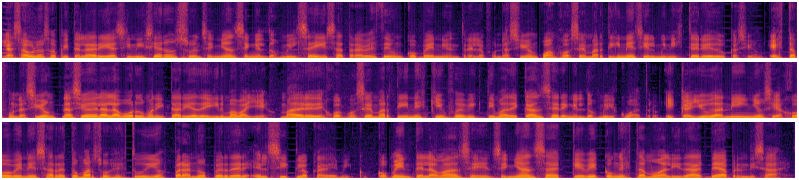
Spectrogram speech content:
Las aulas hospitalarias iniciaron su enseñanza en el 2006 a través de un convenio entre la Fundación Juan José Martínez y el Ministerio de Educación. Esta fundación nació de la labor humanitaria de Irma Vallejo, madre de Juan José Martínez, quien fue víctima de cáncer en el 2004, y que ayuda a niños y a jóvenes a retomar sus estudios para no perder el ciclo académico. Comenta el avance de enseñanza que ve con esta modalidad de aprendizaje.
